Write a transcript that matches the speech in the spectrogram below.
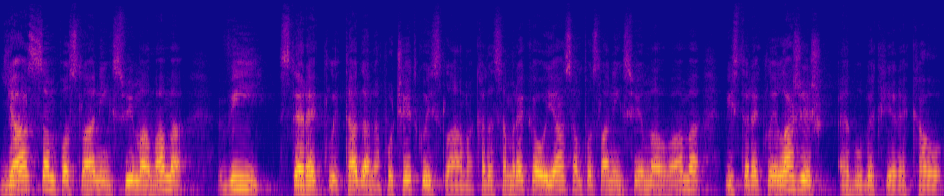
ja sam poslanik svima vama, vi ste rekli tada na početku Islama, kada sam rekao ja sam poslanik svima vama, vi ste rekli lažeš, a Ebu Bekri je rekao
